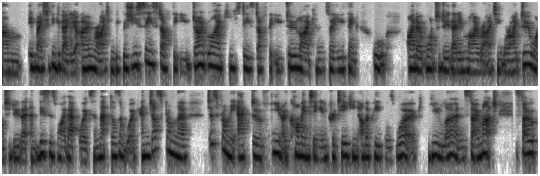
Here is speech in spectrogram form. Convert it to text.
Um, it makes you think about your own writing because you see stuff that you don't like, you see stuff that you do like, and so you think, oh, I don't want to do that in my writing, or I do want to do that, and this is why that works, and that doesn't work. And just from the just from the act of you know commenting and critiquing other people's work, you learn so much. So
